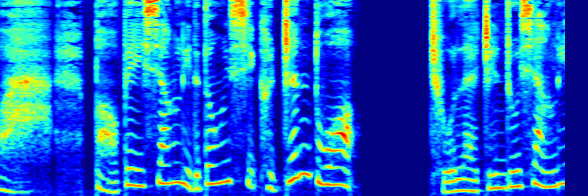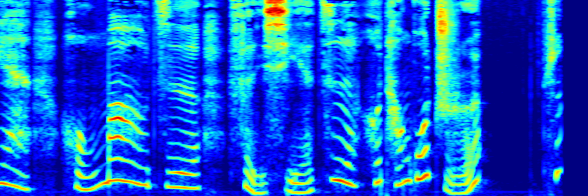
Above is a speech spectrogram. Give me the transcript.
哇，宝贝箱里的东西可真多，除了珍珠项链、红帽子、粉鞋子和糖果纸，嘿，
